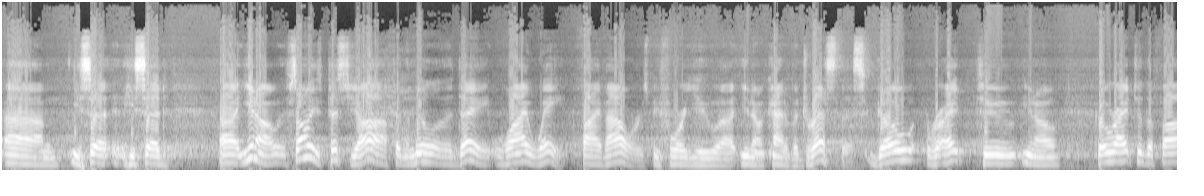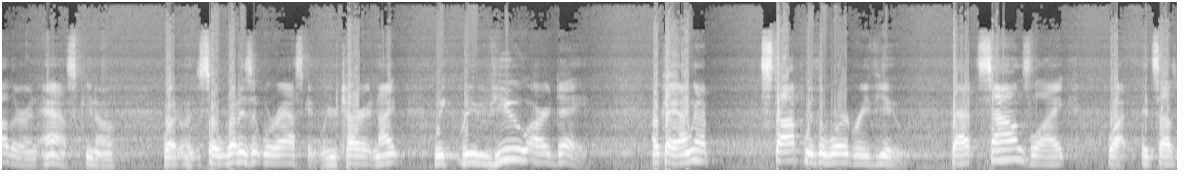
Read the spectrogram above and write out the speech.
Um, he said he said, uh, you know, if somebody's pissed you off in the middle of the day, why wait five hours before you uh, you know kind of address this? Go right to you know go right to the Father and ask. You know, what, so what is it we're asking? We retire at night. We review our day. Okay, I'm going to stop with the word review. That sounds like what? It says,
